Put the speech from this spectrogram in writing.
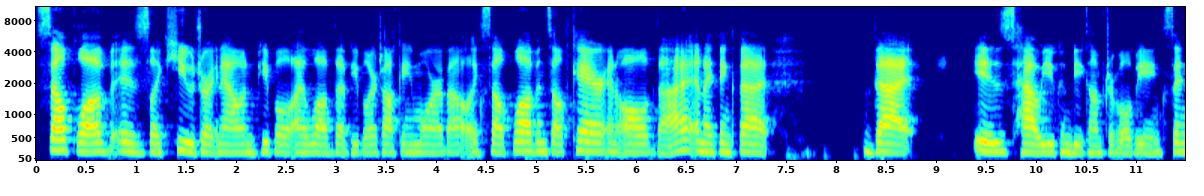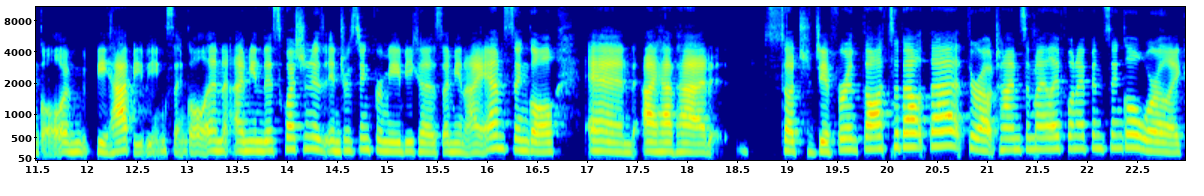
self love is like huge right now. And people, I love that people are talking more about like self love and self care and all of that. And I think that that is how you can be comfortable being single and be happy being single. And I mean, this question is interesting for me because I mean, I am single and I have had such different thoughts about that throughout times in my life when I've been single, where like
